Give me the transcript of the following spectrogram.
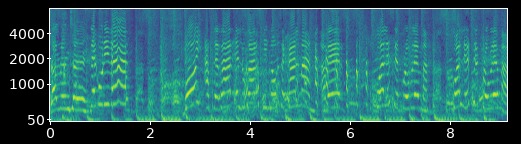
¡Cálmense! ¡Seguridad! Voy a cerrar el lugar si no se calman. A ver, ¿cuál es el problema? ¿Cuál es el problema?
